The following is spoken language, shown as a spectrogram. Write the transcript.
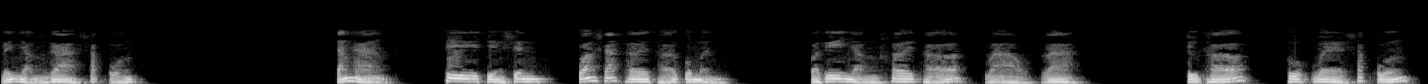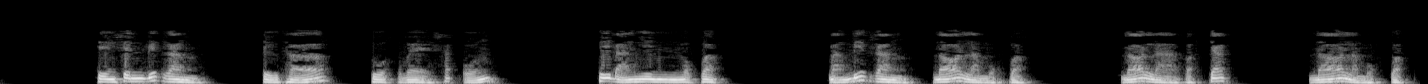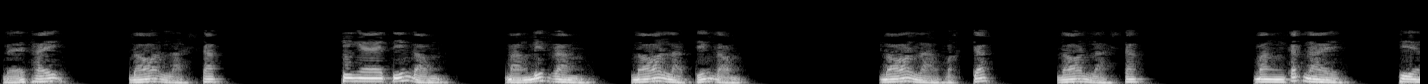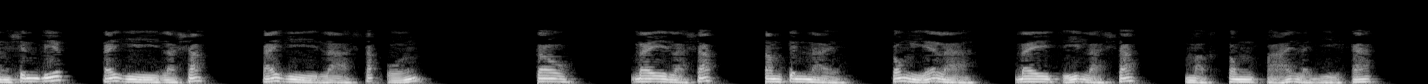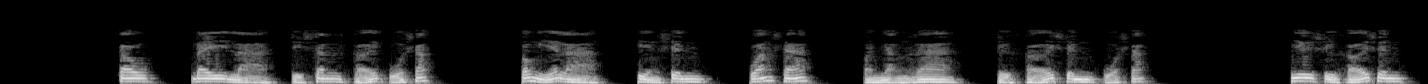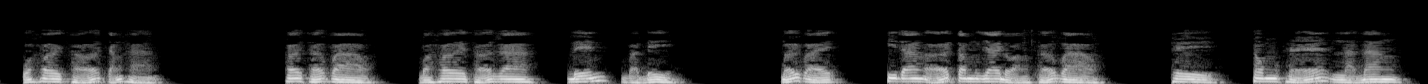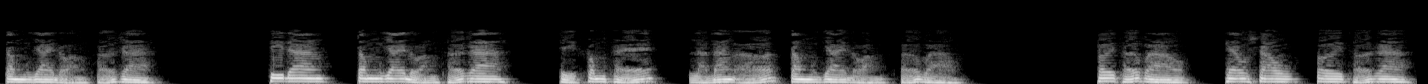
để nhận ra sắc uẩn. Chẳng hạn, khi thiền sinh quan sát hơi thở của mình và ghi nhận hơi thở vào ra, sự thở thuộc về sắc uẩn. Thiền sinh biết rằng sự thở thuộc về sắc uẩn. Khi bạn nhìn một vật, bạn biết rằng đó là một vật, đó là vật chất, đó là một vật để thấy, đó là sắc. Khi nghe tiếng động, bạn biết rằng đó là tiếng động, đó là vật chất, đó là sắc. Bằng cách này, thiền sinh biết cái gì là sắc, cái gì là sắc uẩn. Câu, đây là sắc, trong kinh này, có nghĩa là đây chỉ là sắc mà không phải là gì khác. Câu, đây là sự sanh khởi của sắc, có nghĩa là thiền sinh, quán sát và nhận ra sự khởi sinh của sắc. Như sự khởi sinh của hơi thở chẳng hạn. Hơi thở vào và hơi thở ra, đến và đi. Bởi vậy, khi đang ở trong giai đoạn thở vào, thì không thể là đang trong giai đoạn thở ra. Khi đang trong giai đoạn thở ra, thì không thể là đang ở trong giai đoạn thở vào. Hơi thở vào theo sau hơi thở ra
